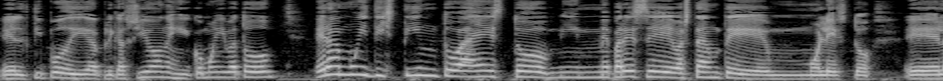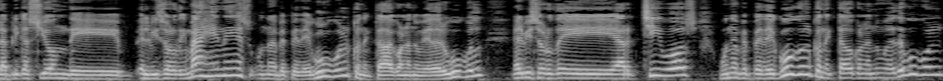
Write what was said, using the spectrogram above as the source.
el tipo de aplicaciones y cómo iba todo era muy distinto a esto y me parece bastante molesto. Eh, la aplicación de el visor de imágenes, una app de Google conectada con la nube de Google, el visor de archivos, una app de Google conectado con la nube de Google,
